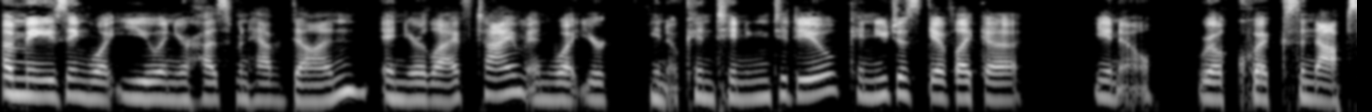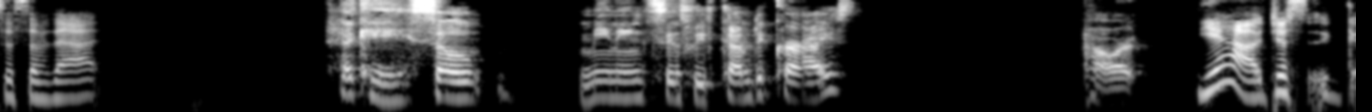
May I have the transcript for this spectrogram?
amazing what you and your husband have done in your lifetime and what you're, you know, continuing to do. Can you just give like a, you know, real quick synopsis of that? Okay. So, meaning since we've come to Christ, how yeah, just uh, g-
